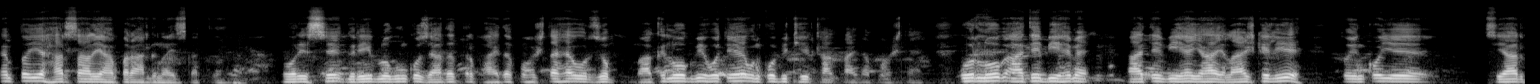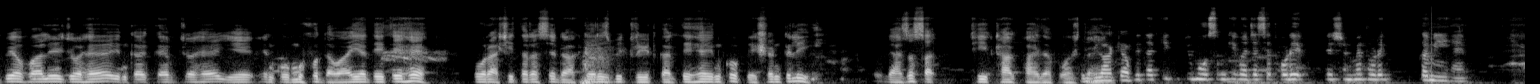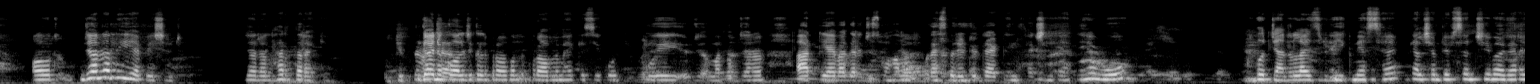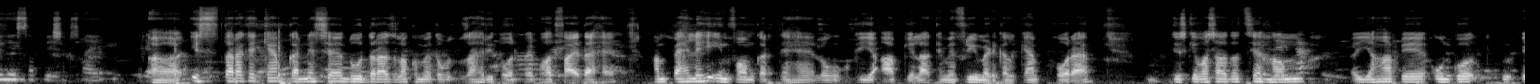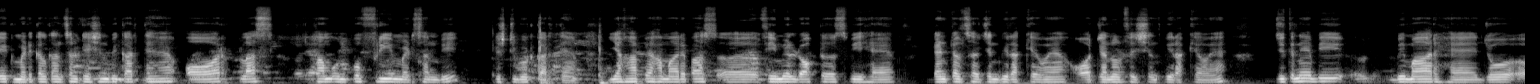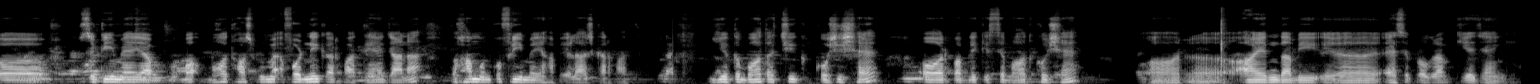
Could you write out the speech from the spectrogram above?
Camp तो ये हर साल यहाँ पर ऑर्गेनाइज करते हैं और इससे गरीब लोगों को ज़्यादातर फ़ायदा पहुँचता है और जो बाकी लोग भी होते हैं, उनको भी ठीक ठाक फ़ायदा पहुँचता है। और लोग आते भी है आते भी हैं यहाँ इलाज के लिए तो इनको ये सीआरपीएफ वाले जो है, इनका कैंप जो है, ये इनको मुफ़्त दवाइयाँ देते हैं और अच्छी तरह से डॉक्टर्स भी ट्रीट करते हैं इनको पेशेंटली तो लिहाजा ठीक ठाक फ़ायदा पहुँचता है। अभी तक क्योंकि मौसम की वजह से थोड़े पेशेंट में थोड़े कमी है। और जनरल ही है पेशेंट जनरल हर तरह के। गायनोकोलॉजिकल प्रॉब्लम है। किसी को कोई मतलब जनरल आरटीआई वगैरह जिसको हम रेस्पिरेटरी ट्रैक्ट इन्फेक्शन कहते हैं वो वो जनरलाइज्ड वीकनेस है कैल्शियम डिफिशिएंसी वगैरह ये सब पेशेंट्स आए। इस तरह के कैंप करने से दूर दराज इलाकों में तो ज़ाहरी तौर पे बहुत फ़ायदा है। हम पहले ही इन्फॉर्म करते हैं लोगों को कि ये आपके इलाके में फ्री मेडिकल कैंप हो रहा है जिसकी वसादत से हम यहाँ पे उनको एक मेडिकल कंसल्टेशन भी करते हैं और प्लस हम उनको फ्री मेडिसन भी डिस्ट्रीब्यूट करते हैं। यहाँ पे हमारे पास फीमेल डॉक्टर्स भी हैं डेंटल सर्जन भी रखे हुए हैं और जनरल फिजिशन भी रखे हुए हैं। जितने भी बीमार हैं जो सिटी में या बहुत हॉस्पिटल में अफोर्ड नहीं कर पाते हैं जाना तो हम उनको फ्री में यहाँ पे इलाज कर पाते हैं। ये तो बहुत अच्छी कोशिश है और पब्लिक इससे बहुत खुश है और आइंदा भी ऐसे प्रोग्राम किए जाएँगे।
